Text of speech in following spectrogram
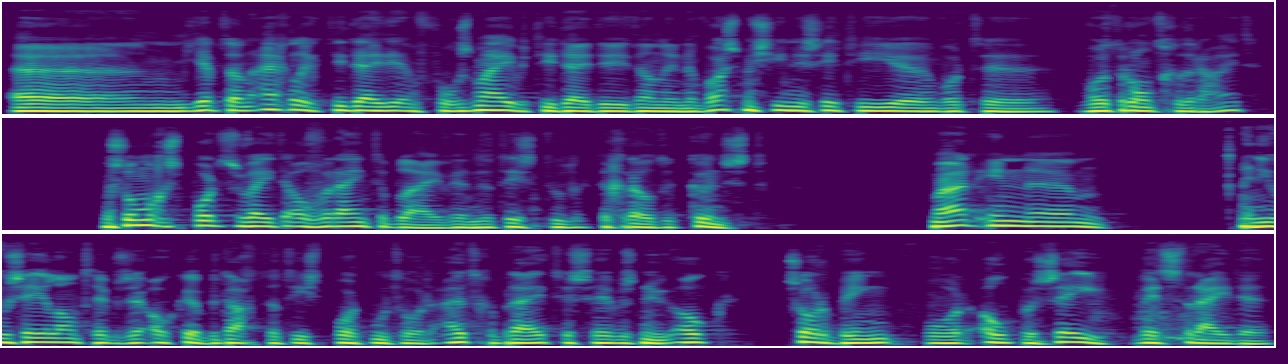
Ehm, je hebt dan eigenlijk het idee, en volgens mij heb het idee dat je dan in een wasmachine zit die eh, wordt, eh, wordt rondgedraaid. Maar sommige sporters weten overeind te blijven en dat is natuurlijk de grote kunst. Maar in, ehm, in Nieuw-Zeeland hebben ze ook eh, bedacht dat die sport moet worden uitgebreid. Dus hebben ze nu ook sorbing voor open zee wedstrijden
